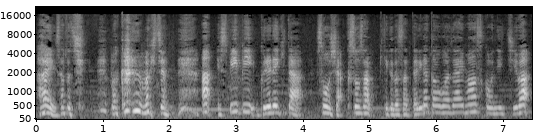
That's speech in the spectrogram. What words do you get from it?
はい、さとち、わかるまきちゃん。あ、SPP、ウクレレギター、奏者、クソさん、来てくださってありがとうございます。こんにちは。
